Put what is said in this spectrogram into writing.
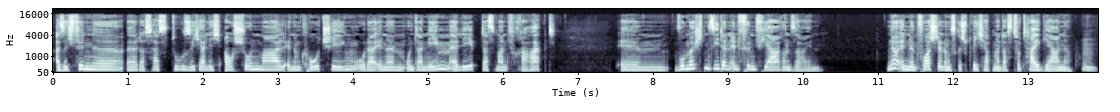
Also ich finde, äh, das hast du sicherlich auch schon mal in einem Coaching oder in einem Unternehmen erlebt, dass man fragt, ähm, wo möchten Sie denn in fünf Jahren sein? Ne, in einem Vorstellungsgespräch hat man das total gerne. Hm.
